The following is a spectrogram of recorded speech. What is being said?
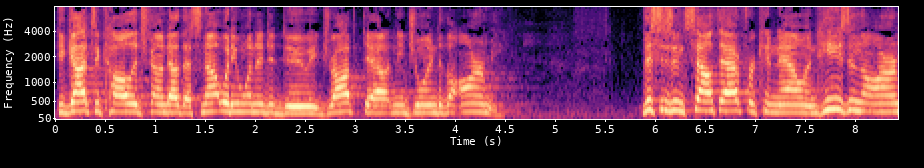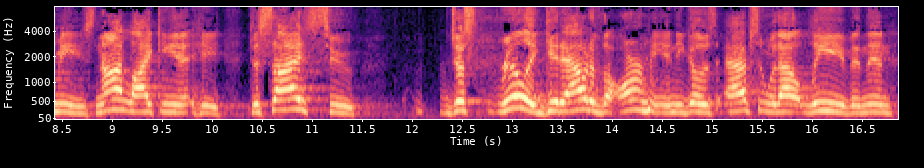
He got to college, found out that's not what he wanted to do. He dropped out and he joined the army. This is in South Africa now, and he's in the army. He's not liking it. He decides to just really get out of the army, and he goes absent without leave. And then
